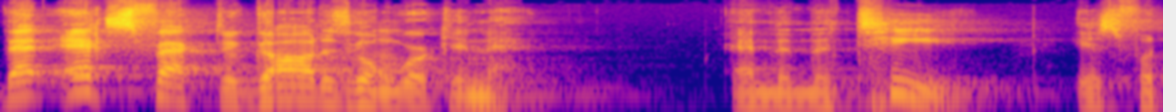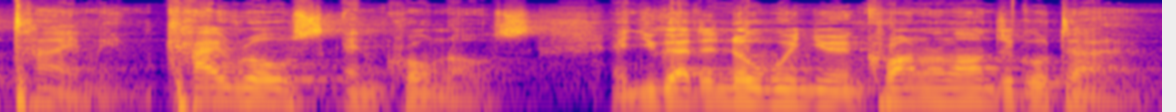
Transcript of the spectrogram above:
That X factor, God is going to work in that. And then the T is for timing, kairos and chronos. And you got to know when you're in chronological time.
